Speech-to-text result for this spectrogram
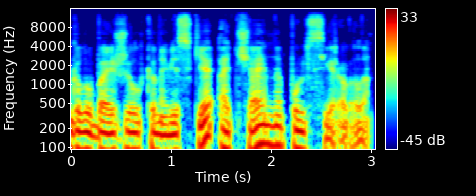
голубая жилка на виске отчаянно пульсировала.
